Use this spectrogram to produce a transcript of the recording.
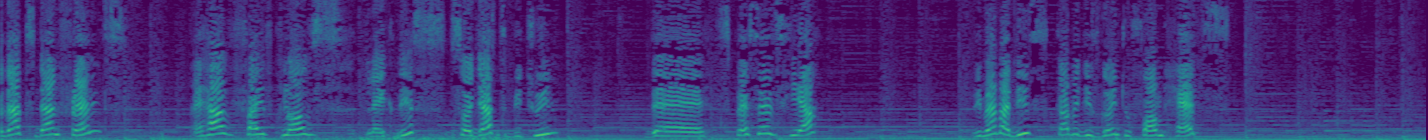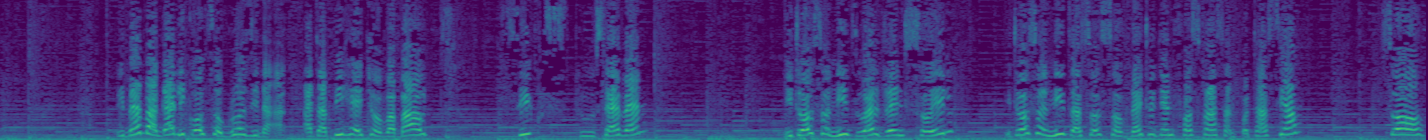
That's done, friends. I have five cloves like this. So just between the spaces here. Remember this cabbage is going to form heads. Remember garlic also grows in a, at a pH of about 6 to 7. It also needs well-drained soil. It also needs a source of nitrogen, phosphorus and potassium. So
